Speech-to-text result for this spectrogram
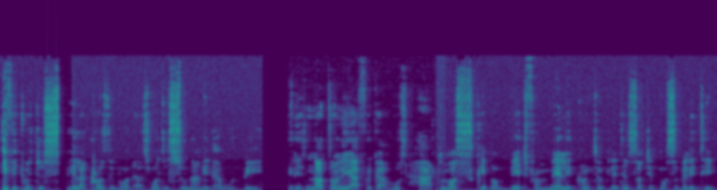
If it were to spill across the borders, what a tsunami that would be. It is not only Africa whose heart must skip a bit from merely contemplating such a possibility.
